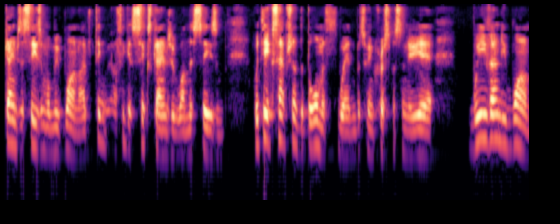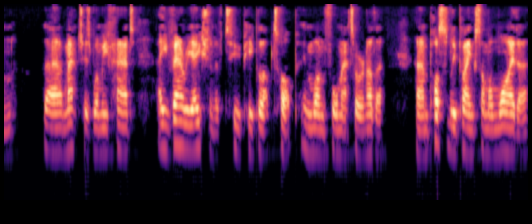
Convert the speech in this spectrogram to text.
games this season when we've won, I think I think it's six games we've won this season, with the exception of the Bournemouth win between Christmas and New Year. We've only won uh, matches when we've had a variation of two people up top in one format or another, um, possibly playing someone wider.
